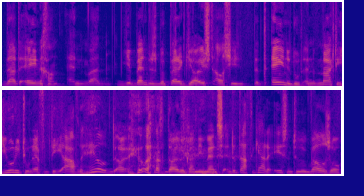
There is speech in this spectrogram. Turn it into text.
naar de ene gaat. En maar je bent dus beperkt juist als je het ene doet. En dat maakte Jury toen even die avond heel, heel erg duidelijk aan die mensen. En toen dacht ik, ja, dat is natuurlijk wel zo.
